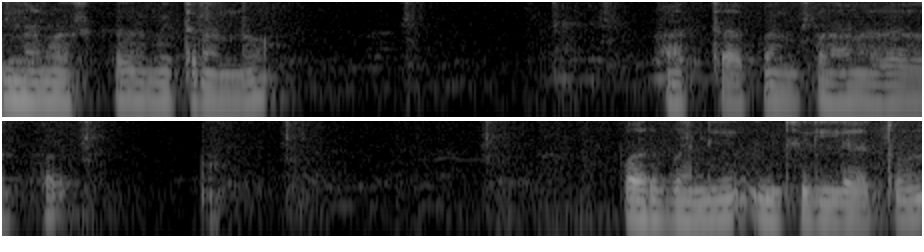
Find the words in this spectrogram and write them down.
नमस्कार मित्रांनो. आता आपण पाहणार आहोत परभणी जिल्ह्यातून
